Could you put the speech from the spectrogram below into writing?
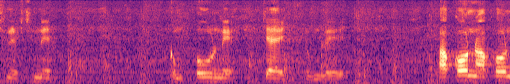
ឈ្នះឈ្នះកំពូលនេះចែករំលែកអរគុណអរគុណ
